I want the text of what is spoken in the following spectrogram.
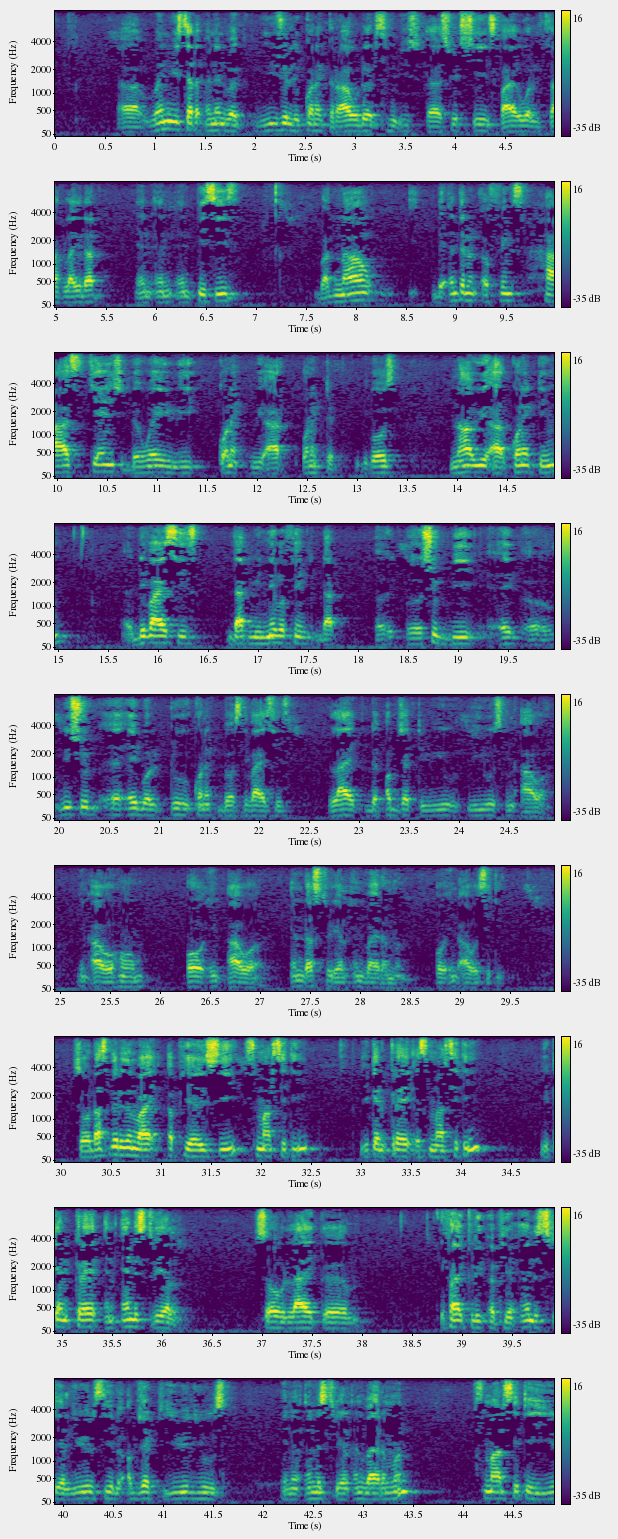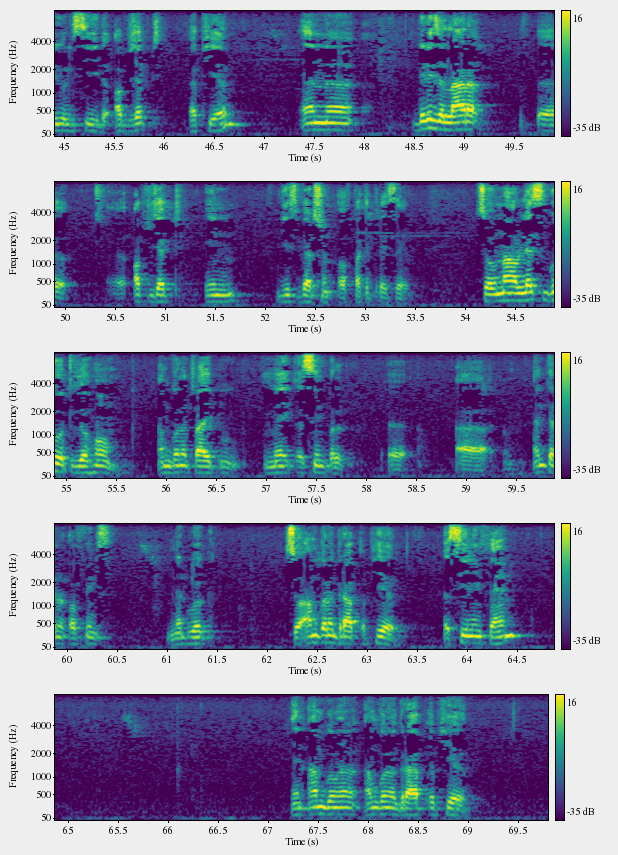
uh, when we set up a network, we usually connect routers, uh, switches, firewall, stuff like that, and, and, and PCs. But now the Internet of Things has changed the way we connect, we are connected because now we are connecting devices that we never think that uh, should be uh, we should able to connect those devices like the objective you, you use in our in our home or in our industrial environment or in our city. So that's the reason why up here you see smart city. You can create a smart city. You can create an industrial. So like um, if I click up here industrial, you will see the object you will use in an industrial environment. Smart city, you will see the object up here. And uh, there is a lot of uh, object in this version of Packet Tracer. So now let's go to the home. I'm going to try to make a simple uh, uh, Internet of Things network. So I'm going to grab up here a ceiling fan and I'm gonna I'm gonna grab up here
